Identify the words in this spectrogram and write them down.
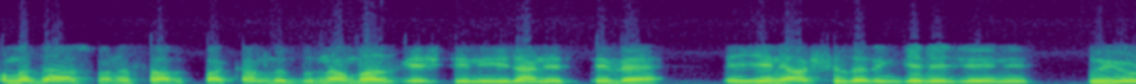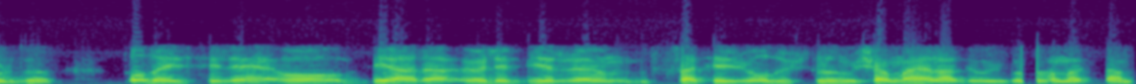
Ama daha sonra Sağlık Bakanlığı bundan vazgeçtiğini ilan etti ve yeni aşıların geleceğini duyurdu. Dolayısıyla o bir ara öyle bir um, strateji oluşturulmuş ama herhalde uygulamaktan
